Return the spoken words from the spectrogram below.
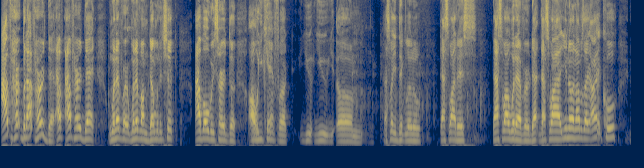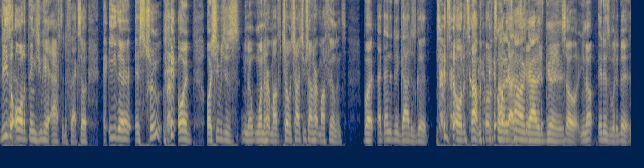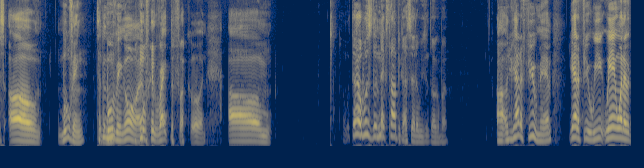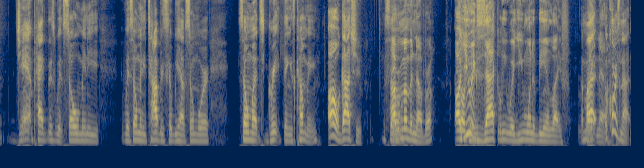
I've heard, but I've heard that. I've I've heard that whenever whenever I'm done with a chick, I've always heard the oh you can't fuck you you um that's why your dick little. That's why this. That's why whatever. That that's why you know. And I was like, all right, cool. These are all the things you hear after the fact. So either it's true or or she was just you know want to hurt my she was trying she was trying to hurt my feelings. But at the end of the day, God is good all the time. All the time, all the God, time, is good. God is good. So you know, it is what it is. Um, moving to the Moving on. moving right the fuck on. Um, what the hell was the next topic I said that we was gonna talk about? Uh, you had a few, man. You had a few. We we ain't want to jam pack this with so many with so many topics because we have so more so much great things coming. Oh, got you. So I remember now, bro. Are you exactly where you want to be in life right I- now? Of course not.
